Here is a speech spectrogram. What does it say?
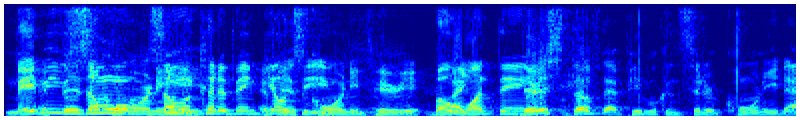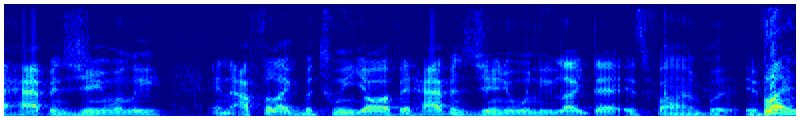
maybe someone corny, someone could have been guilty. corny, period. But Like, one thing- there's stuff that people consider corny that happens genuinely, and I feel like between y'all, if it happens genuinely like that, it's fine. But if But- you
